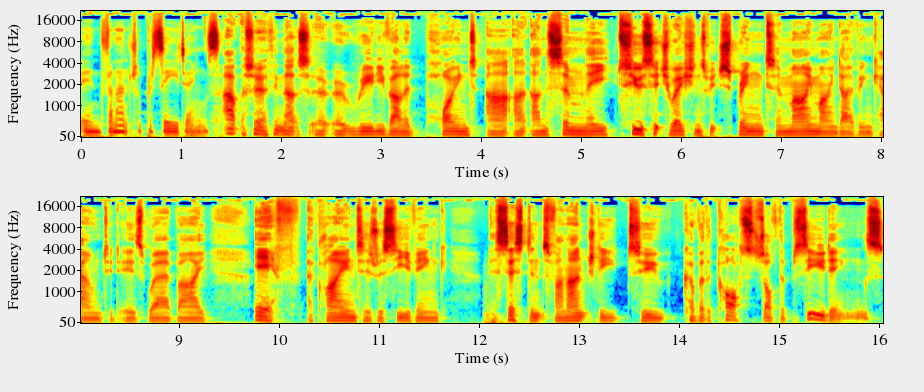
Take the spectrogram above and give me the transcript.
in financial proceedings. Absolutely, I think that's a, a really valid point. Uh, and, and similarly, two situations which spring to my mind I've encountered is whereby if a client is receiving assistance financially to cover the costs of the proceedings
